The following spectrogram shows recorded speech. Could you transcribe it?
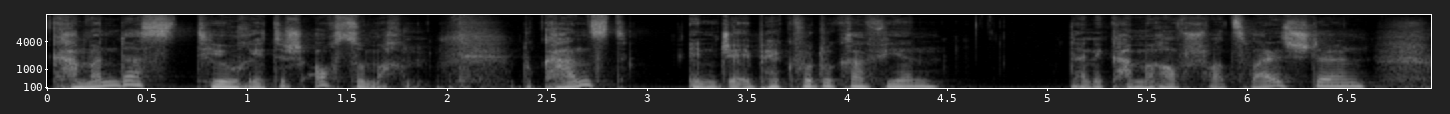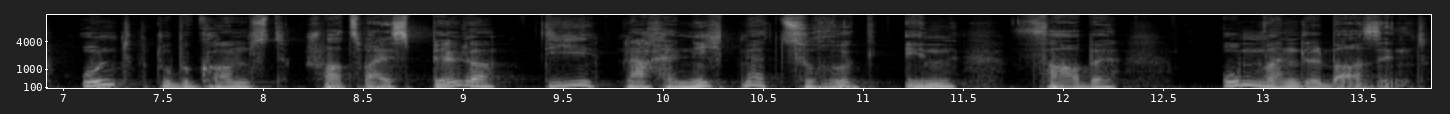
kann man das theoretisch auch so machen. Du kannst in JPEG fotografieren, deine Kamera auf Schwarz-Weiß stellen und du bekommst Schwarz-Weiß Bilder, die nachher nicht mehr zurück in Farbe umwandelbar sind.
